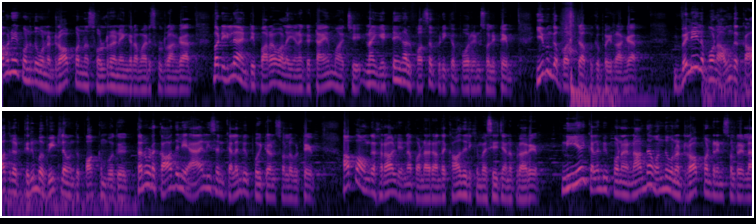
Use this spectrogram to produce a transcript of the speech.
அவனே கொண்டு வந்து உன்னை ட்ராப் பண்ண சொல்கிறேனேங்கிற மாதிரி சொல்கிறாங்க பட் இல்லை ஆண்டி பரவாயில்ல எனக்கு டைம் ஆச்சு. நான் எட்டே கால் பஸ்ஸை பிடிக்க போகிறேன்னு சொல்லிட்டு இவங்க பஸ் ஸ்டாப்புக்கு போயிடுறாங்க. வெளியில் போன அவங்க காதலர் திரும்ப வீட்டில் வந்து பார்க்கும்போது தன்னோட காதலி ஆலிசன் கிளம்பி போயிட்டான்னு சொல்ல விட்டு அப்போ அவங்க ஹரால் என்ன பண்ணாரு? அந்த காதலிக்கு மெசேஜ் அனுப்புகிறாரு நீ ஏன் கிளம்பி போன? நான் தான் வந்து உன்னை ட்ராப் பண்ணுறேன்னு சொல்கிறேன்ல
